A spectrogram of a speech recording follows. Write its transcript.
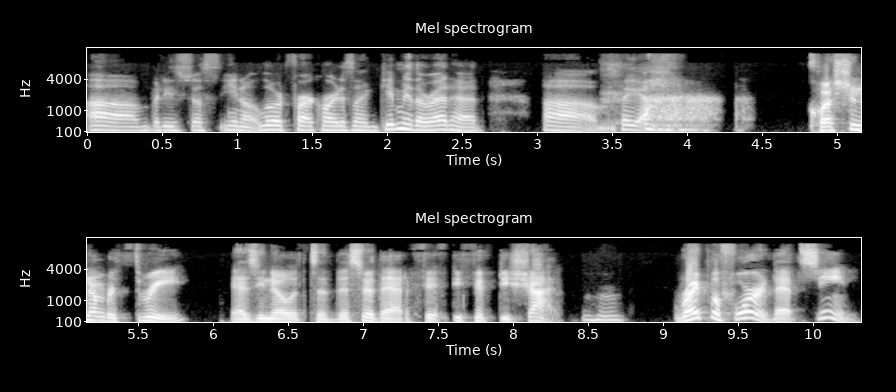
Um, but he's just, you know, Lord Farquaad is like, give me the redhead. Um, but yeah. Question number three, as you know, it's a this or that 50 50 shot. Mm-hmm. Right before that scene,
